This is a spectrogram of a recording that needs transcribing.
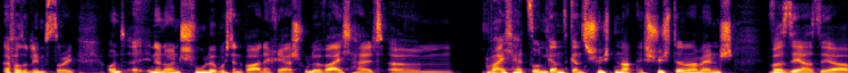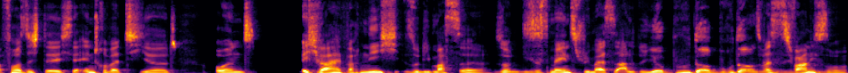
Einfach so Lebensstory. Und äh, in der neuen Schule, wo ich dann war, in der Realschule, war ich halt, ähm, war ich halt so ein ganz, ganz schüchterner, schüchterner Mensch, war sehr, sehr vorsichtig, sehr introvertiert und ich war einfach nicht so die Masse, so dieses Mainstream, weißt du, alle so, ja, Bruder, Bruder und so, weißt du, ich war nicht so.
